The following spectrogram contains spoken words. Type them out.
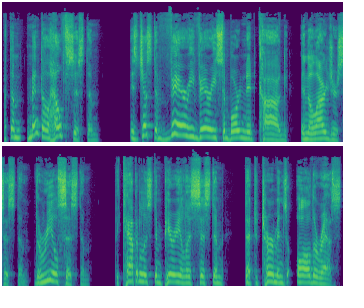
But the mental health system is just a very, very subordinate cog in the larger system, the real system, the capitalist imperialist system that determines all the rest.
